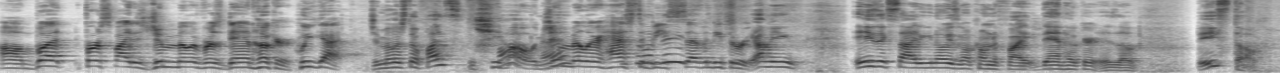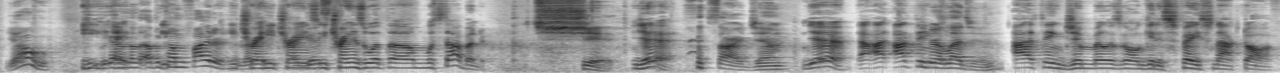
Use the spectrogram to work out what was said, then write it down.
Um, but first fight is Jim Miller versus Dan Hooker. Who you got? Jim Miller still fights? Yo, Fuck. Jim Miller has to be beast. 73. I mean, he's excited. You know he's gonna come to fight. Dan Hooker is a beast, though. Yo, He- got another up and coming fighter. He train. He trains. He trains with um with Stylebender. Shit. Yeah, Sorry, Jim. yeah. I, I think You're a legend. I think Jim Miller's gonna get his face knocked off.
